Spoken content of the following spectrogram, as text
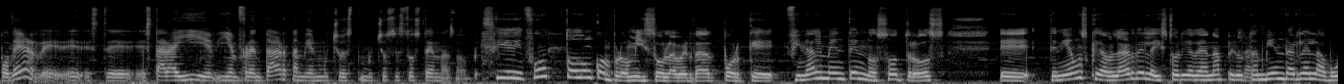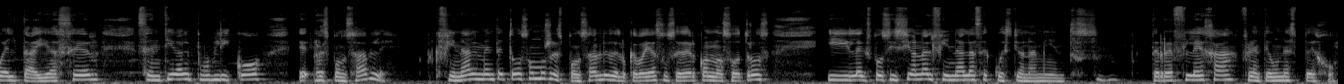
poder eh, este, estar ahí y enfrentar también muchos, muchos estos temas, ¿no? Sí, fue todo un compromiso, la verdad, porque finalmente nosotros eh, teníamos que hablar de la historia de Ana, pero también darle la vuelta y hacer sentir al público eh, responsable. Porque finalmente todos somos responsables de lo que vaya a suceder con nosotros y la exposición al final hace cuestionamientos. Te refleja frente a un espejo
